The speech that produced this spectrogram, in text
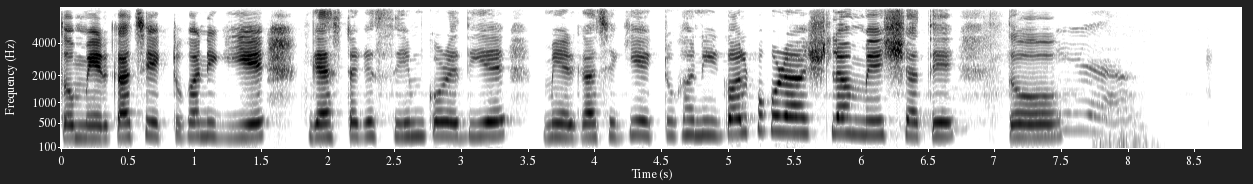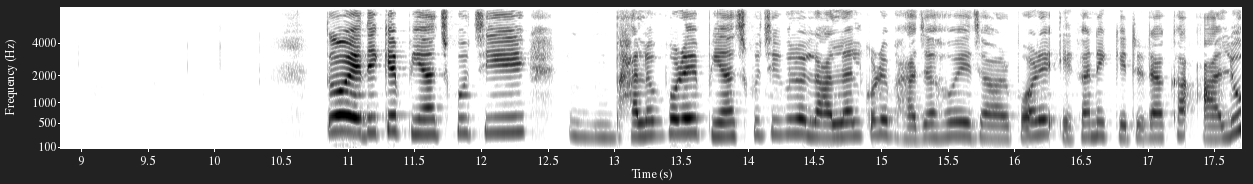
তো মেয়ের কাছে একটুখানি গিয়ে গ্যাসটাকে সিম করে দিয়ে মেয়ের কাছে গিয়ে একটুখানি গল্প করে আসলাম মেয়ের সাথে। তো তো এদিকে পেঁয়াজ কুচি, ভালো করে পেঁয়াজ কুচিগুলো লাল লাল করে ভাজা হয়ে যাওয়ার পরে এখানে কেটে রাখা আলু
